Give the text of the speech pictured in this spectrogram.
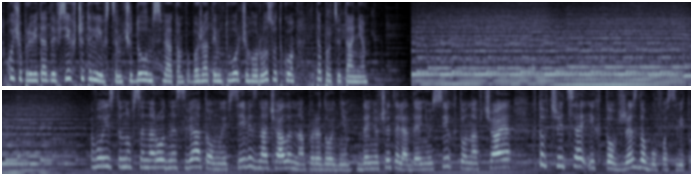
Хочу привітати всіх вчителів з цим чудовим святом, побажати їм творчого розвитку та процвітання. Воістину всенародне свято ми всі відзначали напередодні. День учителя, день усіх, хто навчає, хто вчиться і хто вже здобув освіту.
